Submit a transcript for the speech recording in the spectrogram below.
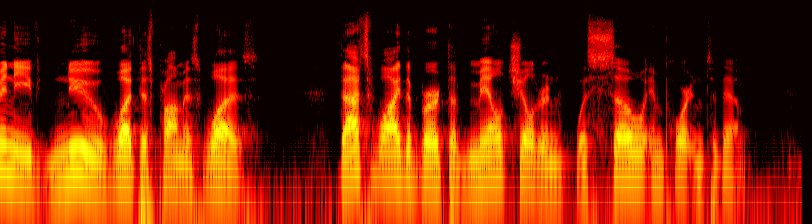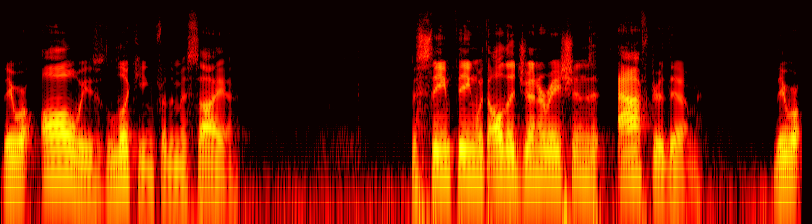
and Eve knew what this promise was That's why the birth of male children was so important to them. They were always looking for the Messiah. The same thing with all the generations after them. They were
